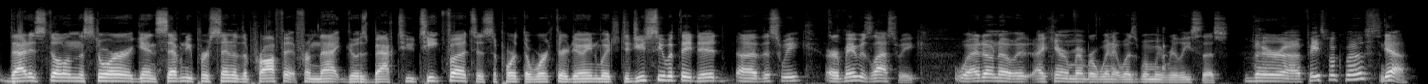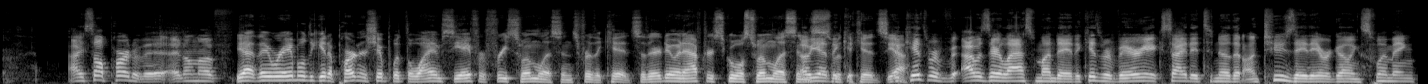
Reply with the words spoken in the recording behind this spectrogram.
That is still in the store. Again, 70% of the profit from that goes back to TIQVAH to support the work they're doing. Which, did you see what they did uh, this week? Or maybe it was last week. Well, I don't know. I can't remember when it was when we released this. Their uh, Facebook post. Yeah. I saw part of it. I don't know if Yeah, they were able to get a partnership with the YMCA for free swim lessons for the kids. So they're doing after school swim lessons Oh yeah, with the kids. Yeah. the kids were. I was there last Monday. The kids were very excited to know that on Tuesday they were going swimming.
